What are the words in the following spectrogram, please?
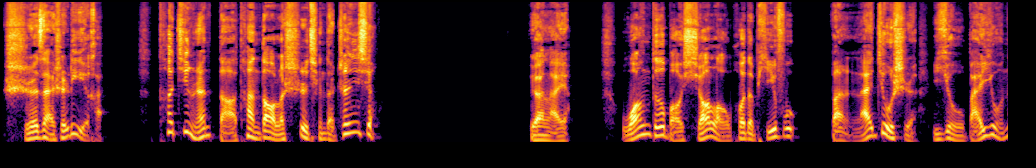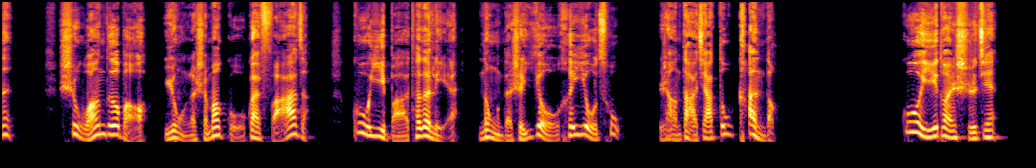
实在是厉害，他竟然打探到了事情的真相。原来呀，王德宝小老婆的皮肤本来就是又白又嫩，是王德宝用了什么古怪法子，故意把她的脸弄得是又黑又粗，让大家都看到。过一段时间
